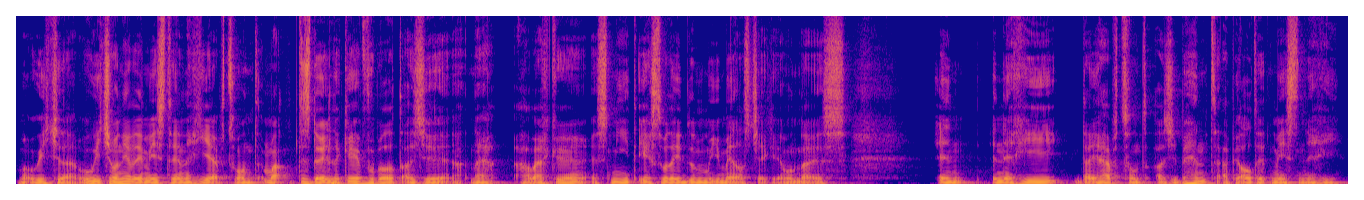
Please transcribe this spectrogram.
Maar hoe weet je dat? Hoe weet je wanneer je de meeste energie hebt? Want, maar het is duidelijk, hè? bijvoorbeeld als je ja, gaat werken, is niet het eerste wat je doet, moet je mails checken. Want dat is energie dat je hebt. Want als je begint, heb je altijd het meeste energie.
